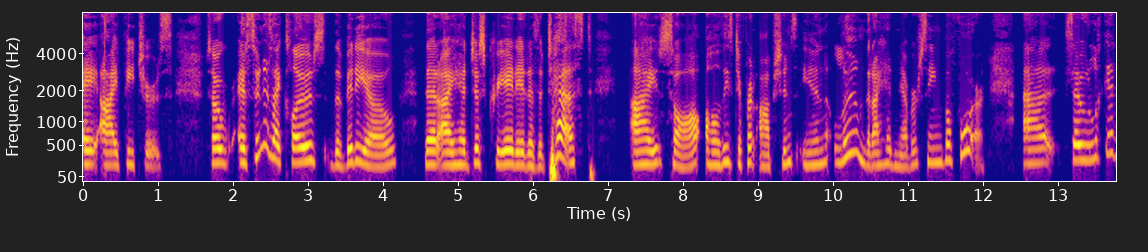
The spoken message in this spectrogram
AI features. So as soon as I closed the video that I had just created as a test, I saw all these different options in Loom that I had never seen before. Uh, so look at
